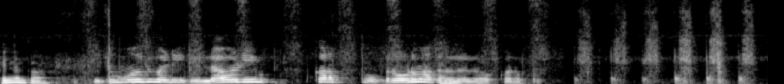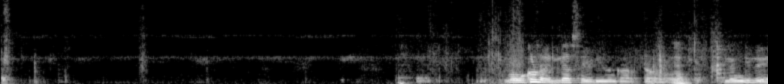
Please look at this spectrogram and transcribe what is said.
പിന്നെന്താ ചുമ്മാ ഒരു വഴി. എല്ലാ വഴിയും കറുപ്പ്. റോഡ് മാത്രമല്ലല്ലോ കറുപ്പ്. നോക്കണം എല്ലാ സൈഡിൽ നിന്നും കറക്റ്റ് ആണോ? അല്ലെങ്കിലേ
